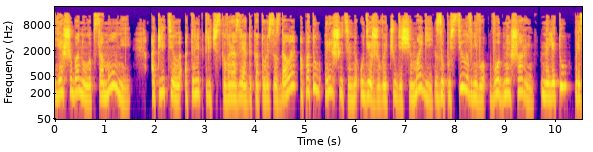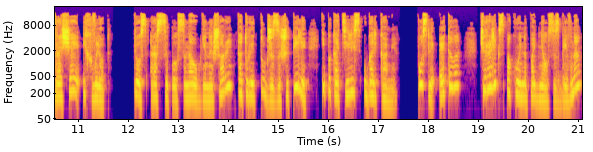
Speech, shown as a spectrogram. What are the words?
Я шибанула пса молнией, отлетела от электрического разряда, который создала, а потом, решительно удерживая чудище магии, запустила в него водные шары, на лету превращая их в лед. Пес рассыпался на огненные шары, которые тут же зашипели и покатились угольками. После этого Чаролик спокойно поднялся с бревна,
